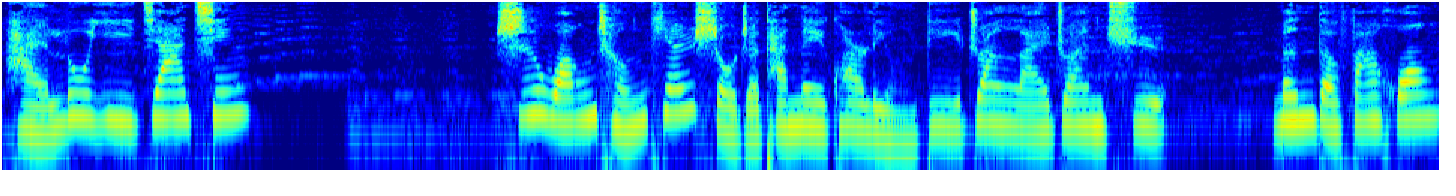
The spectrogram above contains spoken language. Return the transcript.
海陆一家亲。狮王成天守着他那块领地转来转去，闷得发慌，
